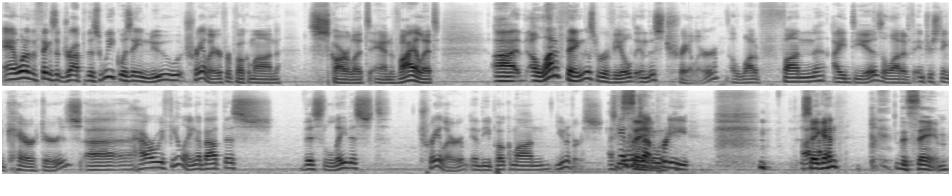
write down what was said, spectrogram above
And one of the things that dropped this week was a new trailer for Pokemon Scarlet and Violet. Uh, a lot of things were revealed in this trailer. A lot of fun ideas, a lot of interesting characters. Uh, how are we feeling about this this latest trailer in the Pokemon universe? This game feel comes out pretty. Say again. The same.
